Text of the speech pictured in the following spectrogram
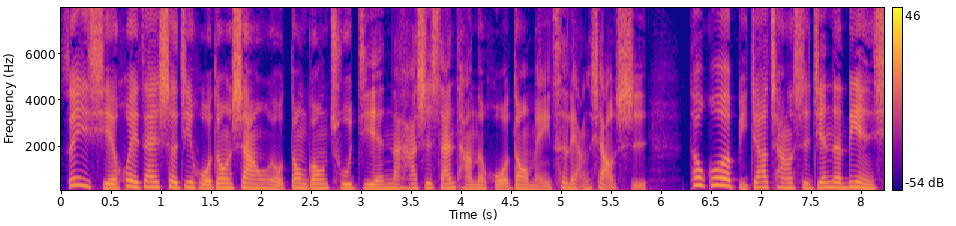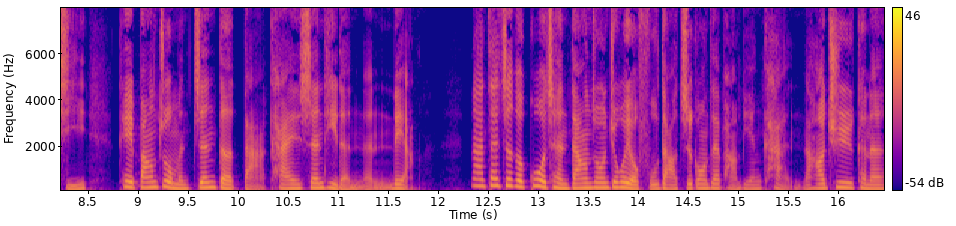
所以协会在设计活动上会有动工出街，那它是三堂的活动，每一次两小时。透过比较长时间的练习，可以帮助我们真的打开身体的能量。那在这个过程当中，就会有辅导职工在旁边看，然后去可能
